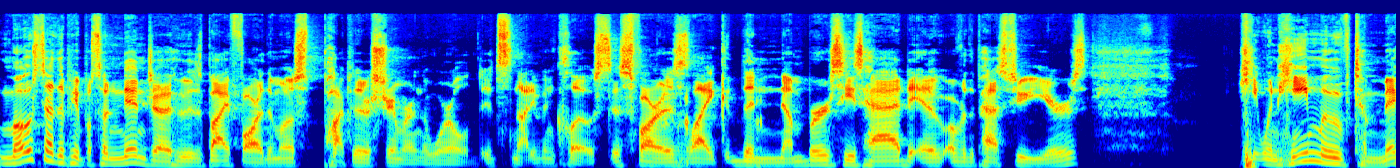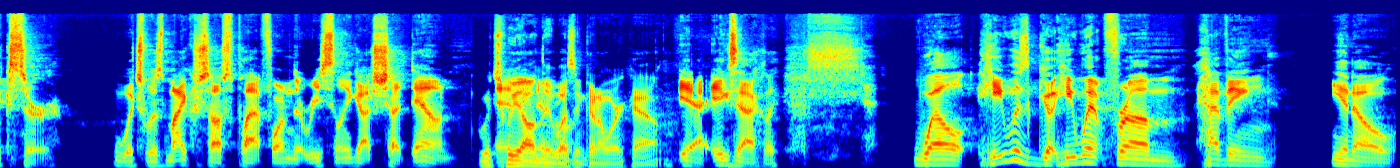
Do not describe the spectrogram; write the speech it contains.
most other people, so Ninja, who's by far the most popular streamer in the world, it's not even close as far as like the numbers he's had eh, over the past few years. He when he moved to Mixer, which was Microsoft's platform that recently got shut down, which we all knew wasn't going to work out. Yeah, exactly. Well, he was go- he went from having you know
